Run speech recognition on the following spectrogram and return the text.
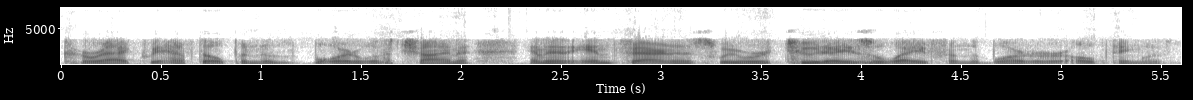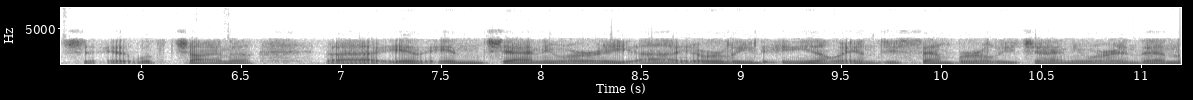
correct. We have to open the border with China, and in, in fairness, we were two days away from the border opening with with China uh, in, in January, uh, early, you know, in December, early January, and then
